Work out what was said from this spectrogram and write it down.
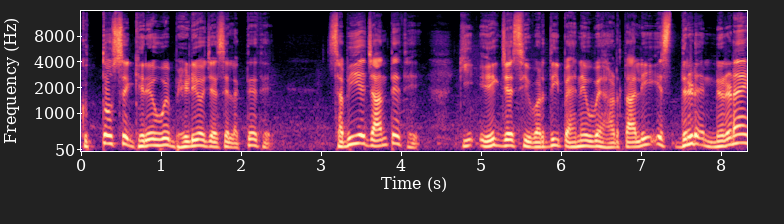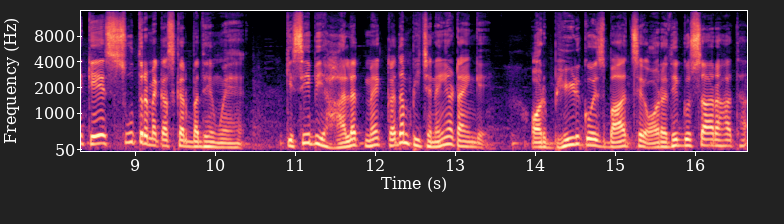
कुत्तों से घिरे हुए भेड़ियों जैसे लगते थे। सभी ये जानते थे कि एक जैसी वर्दी पहने हुए हड़ताली इस दृढ़ निर्णय के सूत्र में कसकर बंधे हुए हैं। किसी भी हालत में कदम पीछे नहीं हटाएँगे। और भीड़ को इस बात से और अधिक गुस्सा आ रहा था।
